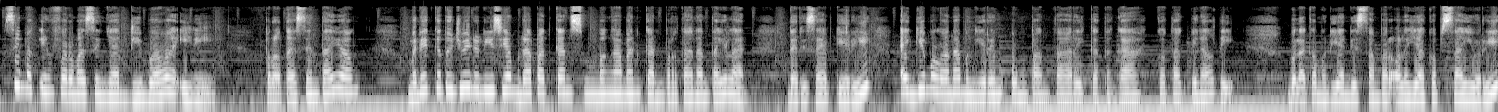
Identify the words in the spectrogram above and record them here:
Simak informasinya di bawah ini protes Sintayong. Menit ketujuh Indonesia mendapatkan mengamankan pertahanan Thailand. Dari sayap kiri, Egi Maulana mengirim umpan tarik ke tengah kotak penalti. Bola kemudian disampar oleh Yakob Sayuri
